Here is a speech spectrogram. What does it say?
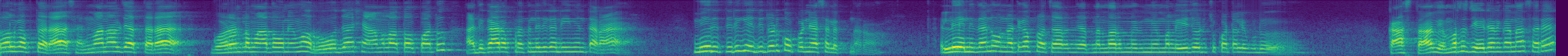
వాళ్ళు కప్పుతారా? సన్మానాలు చేస్తారా? గోరంట్ల మాధవనేమో రోజా శ్యామలతో పాటు అధికార ప్రతినిధిగా నియమితారా? మీరు తిరిగి ఎదుటోడికి ఉపన్యాసాలు ఇస్తున్నారు. లేనిదాన్ని ఉన్నట్టుగా ప్రచారం చేస్తున్నారు. మరి మీరు మిమ్మల్ని ఏ జోడించి కొట్టాలి ఇప్పుడు? కాస్త విమర్శ చేయడానికన్నా సరే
